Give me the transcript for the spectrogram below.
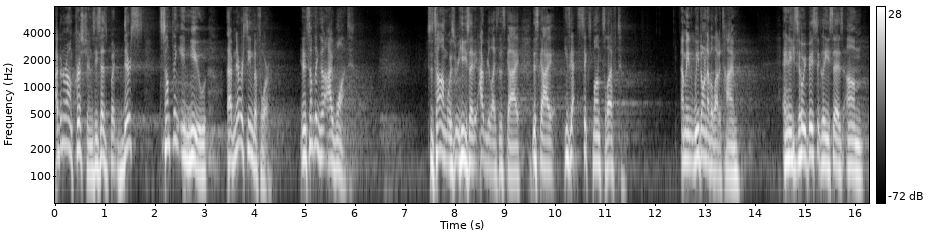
I've been around Christians. He says, but there's something in you that I've never seen before. And it's something that I want. So Tom was, he said, I realize this guy, this guy, he's got six months left. I mean, we don't have a lot of time. And he, so he basically he says, um,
